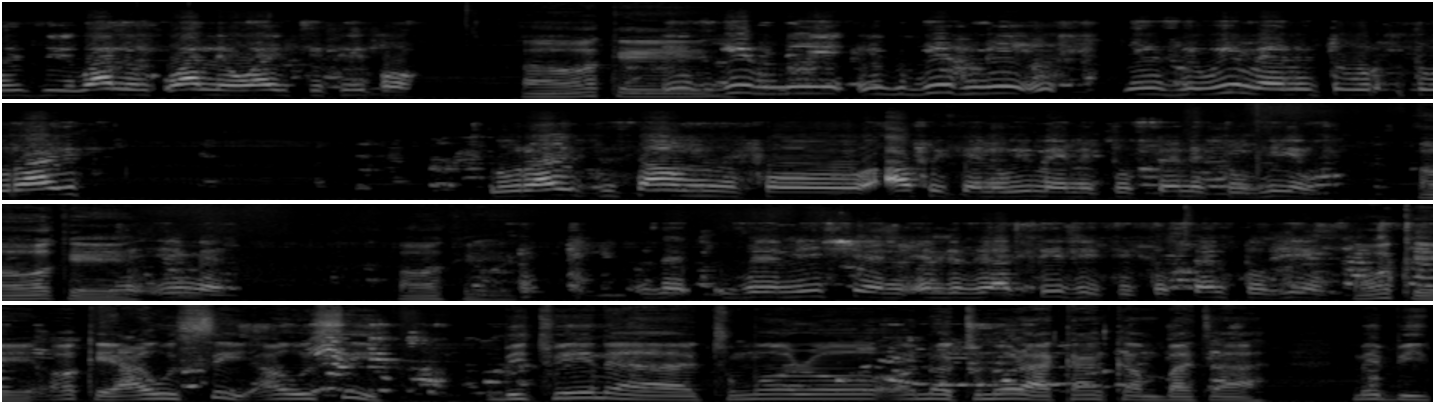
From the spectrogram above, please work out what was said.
with the one, one white people. Oh, okay. It give me, it give me, is the women to, to write, to write some for African women to send it to him, Oh, okay. the email. Okay. The, the mission and the activity to send to him. Okay, okay. I will see. I will see. Between uh, tomorrow, or not tomorrow, I can't come, but uh, maybe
